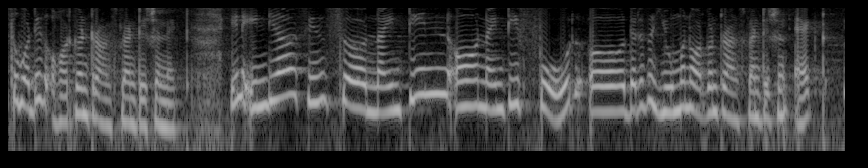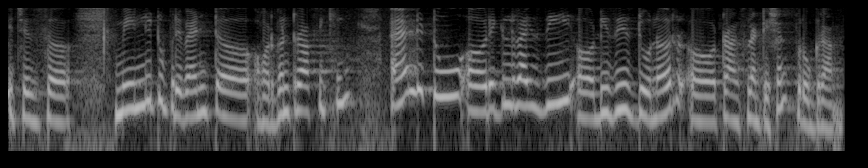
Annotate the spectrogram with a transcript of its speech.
So what is Organ Transplantation Act? In India since uh, 1994 uh, there is a Human Organ Transplantation Act which is uh, mainly to prevent uh, organ trafficking and to uh, regularize the uh, deceased donor transplantation program.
